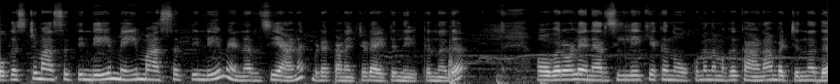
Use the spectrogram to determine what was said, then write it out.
ഓഗസ്റ്റ് മാസത്തിന്റെയും മെയ് മാസത്തിന്റെയും എനർജിയാണ് ഇവിടെ കണക്റ്റഡ് ആയിട്ട് നിൽക്കുന്നത്. ഓവറോൾ എനർജിയിലേക്കൊക്കെ നോക്കുമ്പോൾ നമുക്ക് കാണാൻ പറ്റുന്നത്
